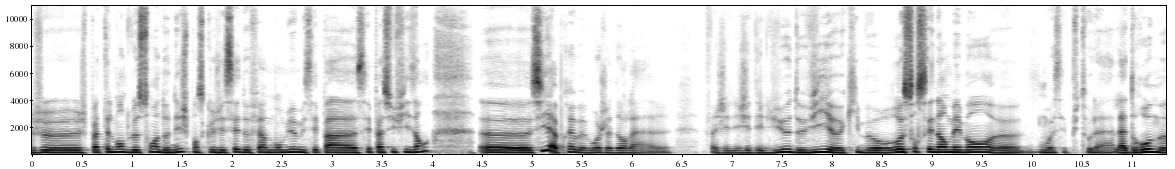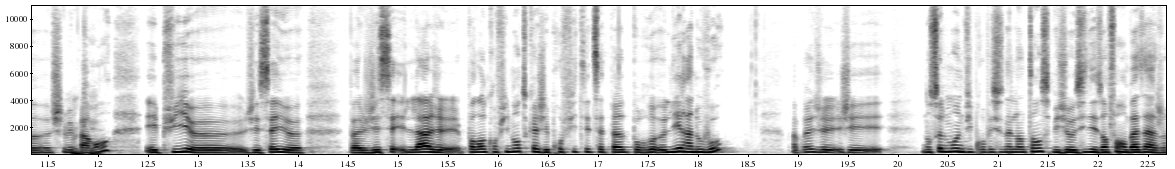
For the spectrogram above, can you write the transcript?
je n'ai pas tellement de leçons à donner. Je pense que j'essaie de faire de mon mieux, mais c'est pas, pas suffisant. Euh, si, après, ben, moi j'adore la. Enfin, j'ai des lieux de vie euh, qui me ressourcent énormément. moi, c'est plutôt la, Drôme chez mes parents. Et puis, j'essaye. Bah, là, pendant le confinement, en tout cas, j'ai profité de cette période pour lire à nouveau. Après, j'ai non seulement une vie professionnelle intense, mais j'ai aussi des enfants en bas âge.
